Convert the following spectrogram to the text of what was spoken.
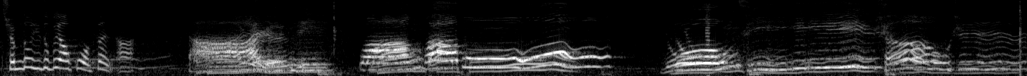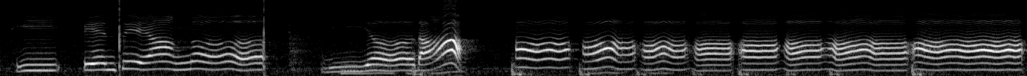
什么东西都不要过分啊。大人的王法不用心守之，皮鞭将儿你要打啊啊啊啊啊啊啊啊！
